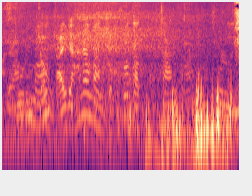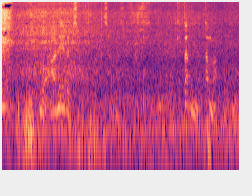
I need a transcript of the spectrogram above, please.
아, 오른쪽 날개 하나만 더 풀었다 하는 거야. 이걸로는 이 아래를 잡, 잡아주고 딱, 딱 맞거든요.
